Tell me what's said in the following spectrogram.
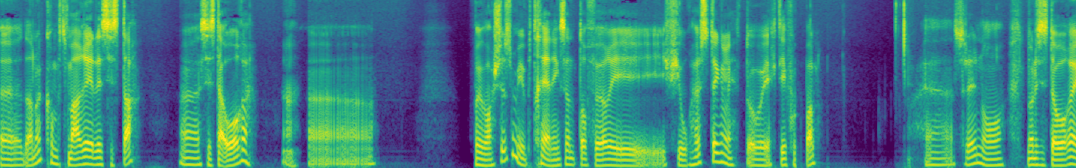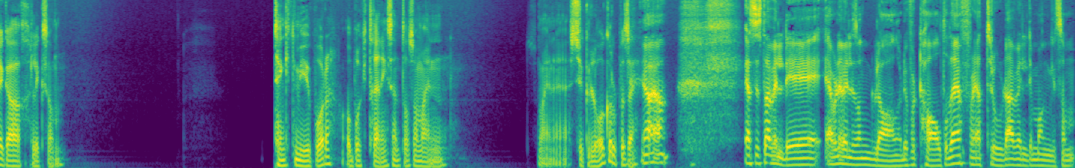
Eh, Det har nok kommet mer i det siste. eh, siste året. Ja. For jeg var ikke så mye på treningssenter før i, fjor høst, egentlig. Da gikk det i fotball. Så det er nå, nå det siste året jeg har liksom tenkt mye på det, og brukt treningssenter som en som en eh, psykolog, holdt på å si. Ja, ja. Jeg synes det er veldig Jeg ble veldig sånn glad når du fortalte det, for jeg tror det er veldig mange som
